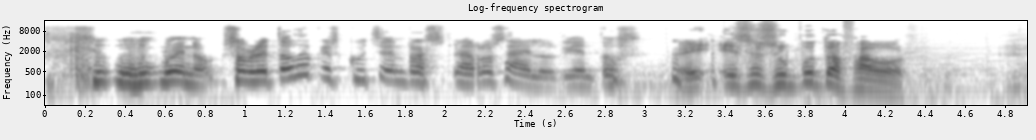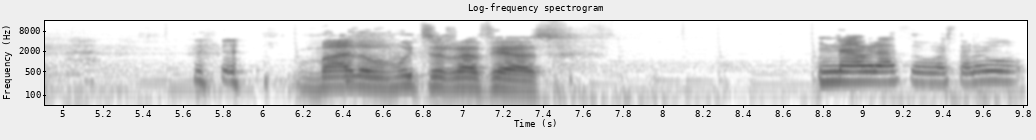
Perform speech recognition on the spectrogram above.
bueno, sobre todo que escuchen La Rosa de los Vientos. Eh, eso es un punto a favor. Mado, muchas gracias. Un abrazo, hasta luego.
